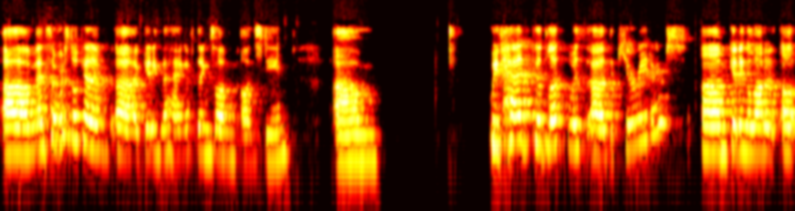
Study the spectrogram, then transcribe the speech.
Um, and so we're still kind of uh, getting the hang of things on on steam. Um, we've had good luck with uh, the curators um, getting a lot of uh,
